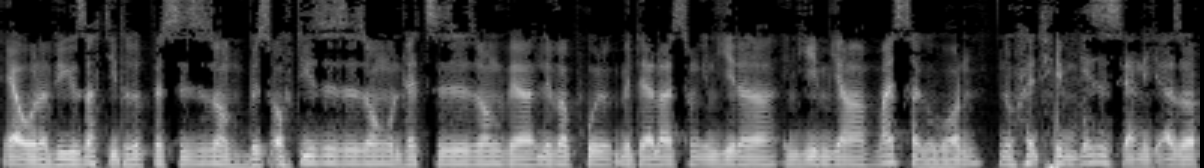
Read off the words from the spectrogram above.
ja, oder wie gesagt, die drittbeste Saison. Bis auf diese Saison und letzte Saison wäre Liverpool mit der Leistung in jeder, in jedem Jahr Meister geworden. Nur halt eben dieses Jahr nicht. Also,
